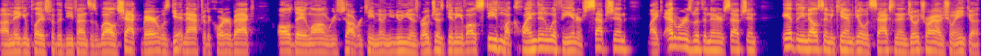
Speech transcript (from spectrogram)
uh, making plays for the defense as well. Shaq Barrett was getting after the quarterback all day long. We saw Rakeem Nunez-Roches getting involved. Steve McLendon with the interception. Mike Edwards with an interception. Anthony Nelson and Cam Gill with sacks. And then Joe Tryon Shoyinka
